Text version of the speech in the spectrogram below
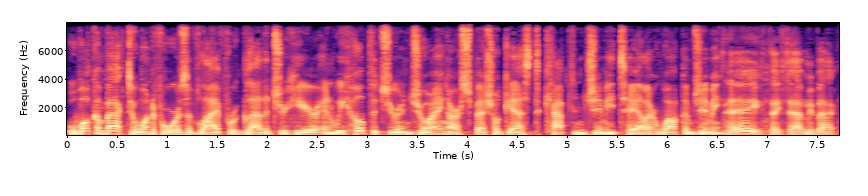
Well, welcome back to Wonderful Words of Life. We're glad that you're here, and we hope that you're enjoying our special guest, Captain Jimmy Taylor. Welcome, Jimmy. Hey, thanks for having me back.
